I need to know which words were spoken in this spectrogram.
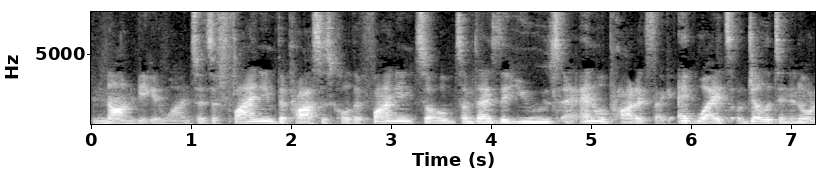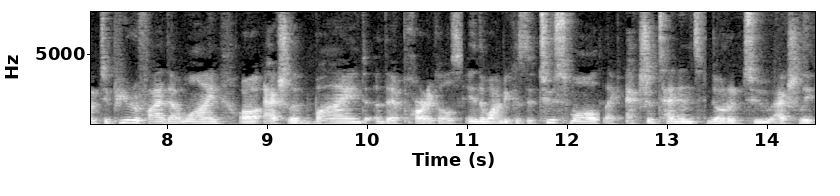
and non-vegan wine. So it's defining the process called defining. So sometimes they use uh, animal products like egg whites or gelatin in order to purify that wine or actually bind the particles in the wine because they're too small, like extra tannins, in order to actually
